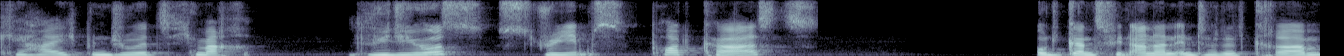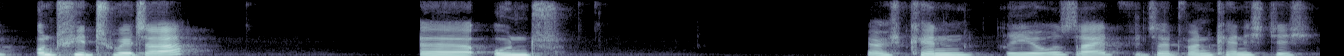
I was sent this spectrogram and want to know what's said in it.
okay, hi, ich bin Jules. Ich mache Videos, Streams, Podcasts und ganz viel anderen Internetkram und viel Twitter. Äh, und ja, ich kenne Rio seit, seit wann kenne ich dich?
